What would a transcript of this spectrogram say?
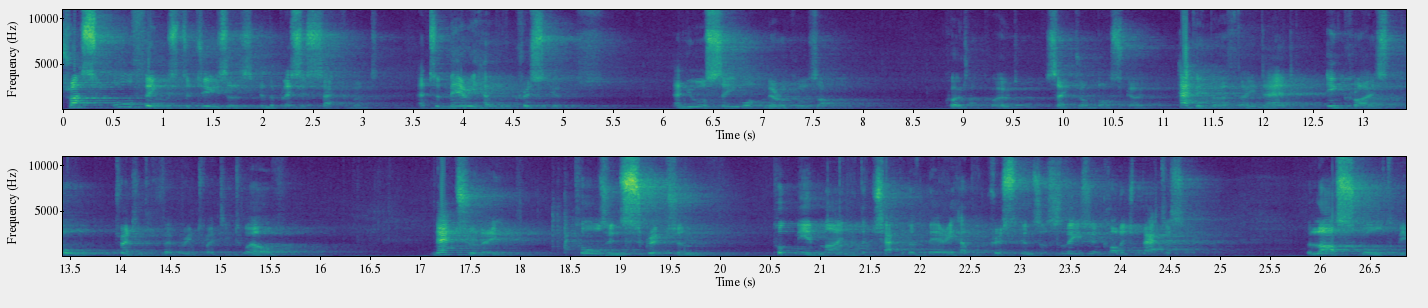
Trust all things to Jesus in the Blessed Sacrament and to Mary, Help of Christians, and you will see what miracles are. Quote unquote, St. John Bosco. Happy birthday, Dad, in Christ, Paul, 20th of February 2012. Naturally, Paul's inscription put me in mind of the Chapel of Mary Help of Christians at Salesian College, Battersea, the last school to be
